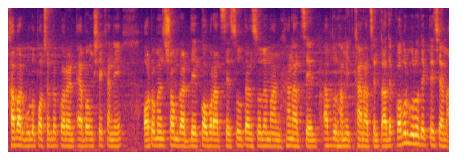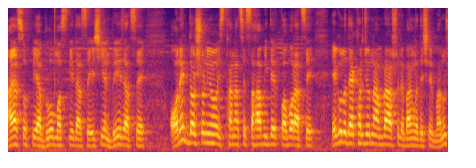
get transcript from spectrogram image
খাবারগুলো পছন্দ করেন এবং সেখানে অটোম্যান সম্রাটদের কবর আছে, সুলতান সুলেমান খান আছেন, আব্দুল হামিদ খান আছেন, তাদের কবরগুলো দেখতে চান। আয়া সোফিয়া ব্লু মসজিদ আছে এশিয়ান ব্রিজ আছে অনেক দর্শনীয় স্থান আছে, সাহাবিদের কবর আছে। এগুলো দেখার জন্য আমরা আসলে বাংলাদেশের মানুষ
